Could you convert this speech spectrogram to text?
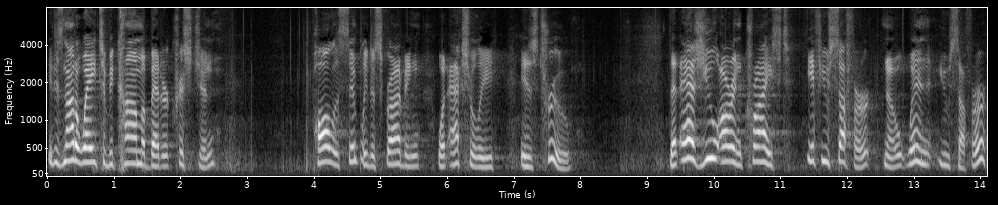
It is not a way to become a better Christian. Paul is simply describing what actually is true. That as you are in Christ, if you suffer, no, when you suffer,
